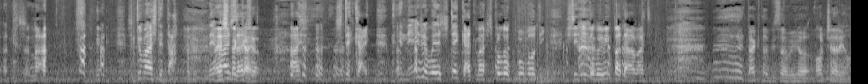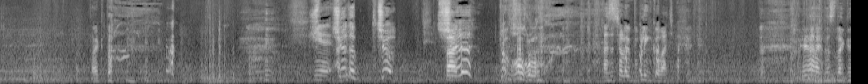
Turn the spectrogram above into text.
Na, Tu máš teta. Nemáš za Neštekaj. čo. Až, štekaj. Ne, ne, že budeš štekať, máš plnú hubu vody. Ešte ti to bude vypadávať. takto by som ich očeril. Takto. Nie, Čo to... Čo? Čo? Čo? A začali bublinkovať. Jaj, to sú také,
